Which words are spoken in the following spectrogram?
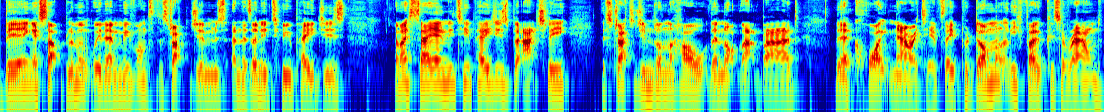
Being a supplement, we then move on to the stratagems, and there's only two pages. And I say only two pages, but actually, the stratagems on the whole, they're not that bad. They're quite narrative. They predominantly focus around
